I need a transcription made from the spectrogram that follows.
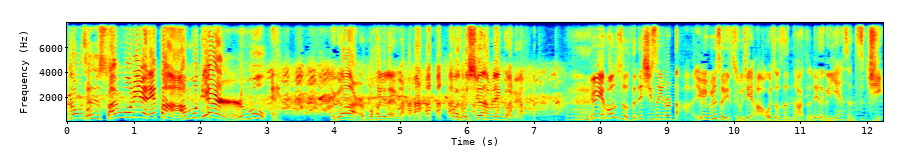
荣成双母里面的大母跟二母，哎，那个二母好久来嘛？我还多喜欢他们两个的。因为好多时候真的牺牲有点大，因为有时候一出去哈，我说人哈真的那个眼神之贱，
